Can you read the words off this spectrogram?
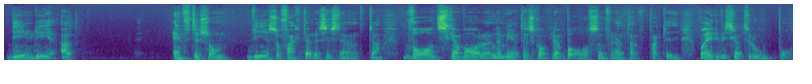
det är ju det att eftersom vi är så faktaresistenta. Vad ska vara den vetenskapliga basen för detta parti? Vad är det vi ska tro på?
